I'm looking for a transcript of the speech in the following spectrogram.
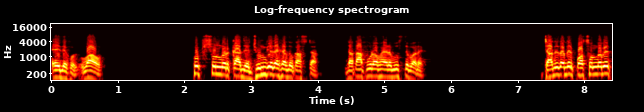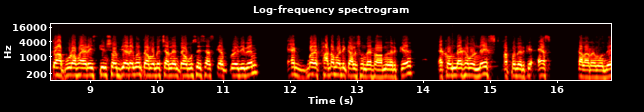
এই দেখুন, ওয়াও। খুব সুন্দর কাজে, ঝুম দিয়ে দেখা তো কাজটা, যাতে আপুরা ভাইরা বুঝতে পারে। যাদের তাদের পছন্দ হবে, তো আপুরা ভাইরা স্ক্রিনশট দিয়ে রাখবেন, তো আমাদের চ্যানেলটা অবশ্যই সাবস্ক্রাইব করে দিবেন। একবার ফাটাফাটি কালেকশন দেখাবো আপনাদেরকে। এখন দেখাবো নেক্সট আপনাদেরকে অ্যাশ কালারের মধ্যে।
